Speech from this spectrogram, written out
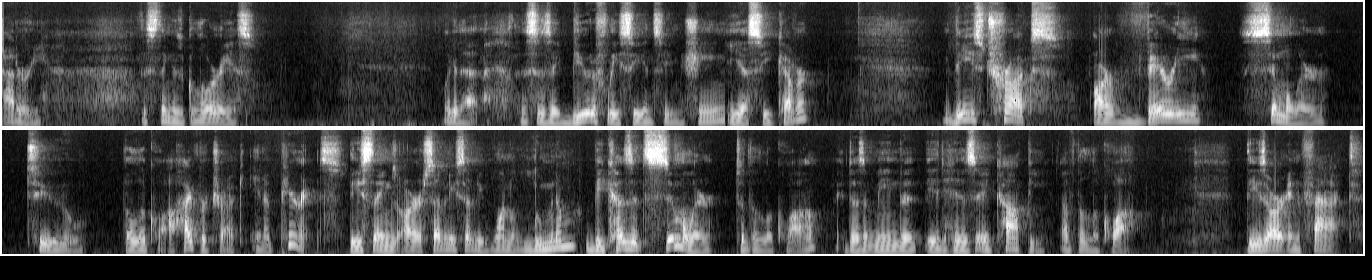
Battery. This thing is glorious. Look at that. This is a beautifully CNC machine, ESC cover. These trucks are very similar to the LaCroix Hypertruck in appearance. These things are 7071 aluminum. Because it's similar to the LaCroix. It doesn't mean that it is a copy of the LaCroix. These are in fact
